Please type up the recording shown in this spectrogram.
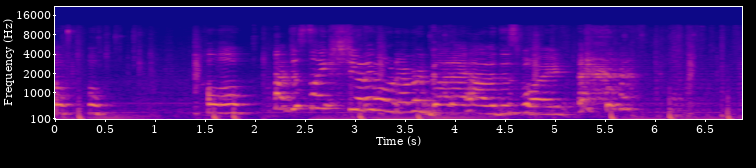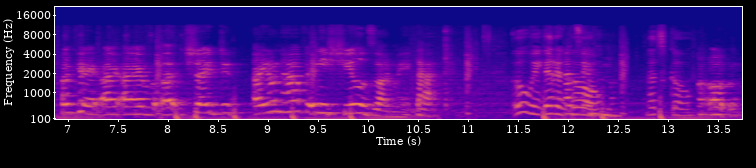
Oh, oh. Hello. I'm just like shooting whatever gun I have at this point. okay, I, I have. Uh, should I do? I don't have any shields on me. That. Oh, we gotta That's go. it. Let's go. Oh,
